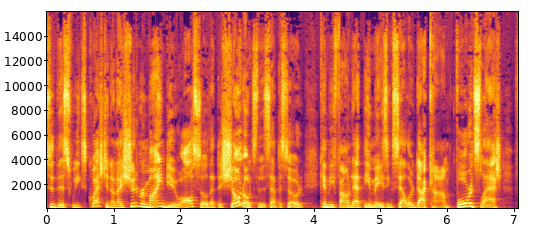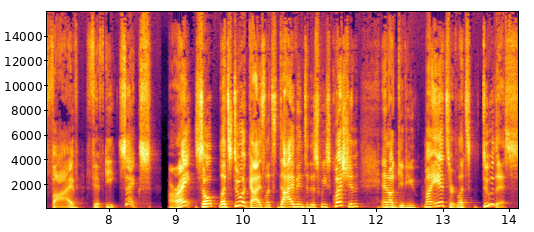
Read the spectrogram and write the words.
to this week's question. And I should remind you also that the show notes to this episode can be found at theamazingseller.com forward slash 556. All right, so let's do it, guys. Let's dive into this week's question and I'll give you my answer. Let's do this.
